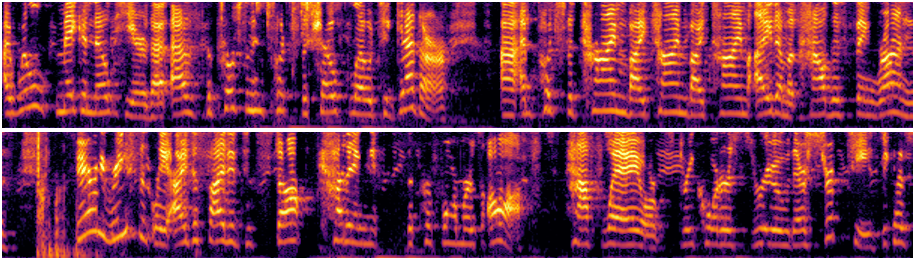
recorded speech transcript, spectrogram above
I will make a note here that as the person who puts the show flow together uh, and puts the time by time by time item of how this thing runs, very recently I decided to stop cutting the performers off halfway or three quarters through their striptease because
